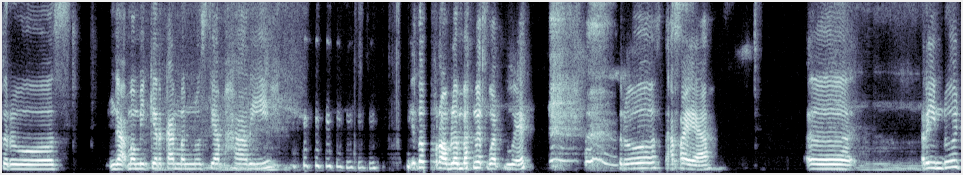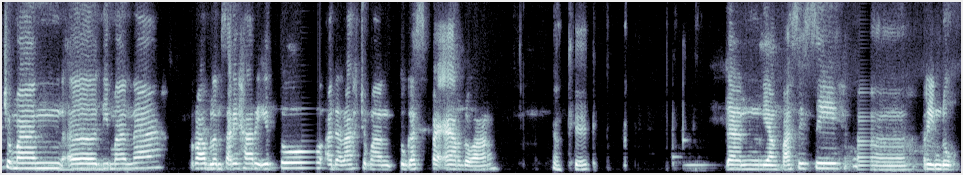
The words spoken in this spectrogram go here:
terus nggak memikirkan menu setiap hari. itu problem banget buat gue. Terus apa ya? Eh, rindu cuman eh, di mana problem sehari-hari itu adalah cuman tugas PR doang. Oke. Okay dan yang pasti sih uh, rindu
